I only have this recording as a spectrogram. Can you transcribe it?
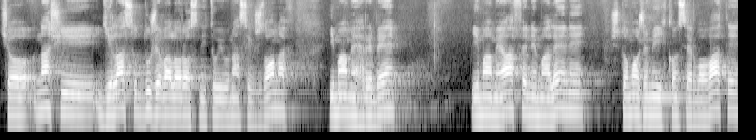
Що наші діла дуже валоросні тут у наших зонах. І маємо гриби, і маємо афини, малини, що можемо їх консервувати,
